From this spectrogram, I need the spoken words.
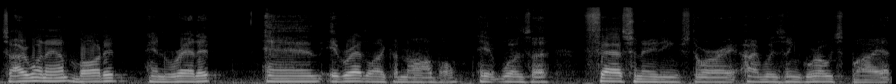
So I went out and bought it and read it, and it read like a novel. It was a fascinating story. I was engrossed by it,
